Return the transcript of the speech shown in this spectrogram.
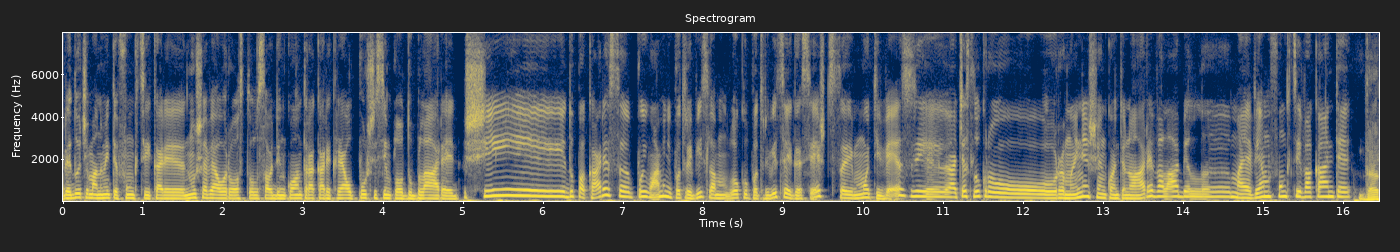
reducem anumite funcții care nu și aveau rostul sau din contra care creau pur și simplu o dublare și și după care să pui oamenii potriviți la locul potrivit, să-i găsești, să-i motivezi. Acest lucru rămâne și în continuare valabil. Mai avem funcții vacante. Dar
